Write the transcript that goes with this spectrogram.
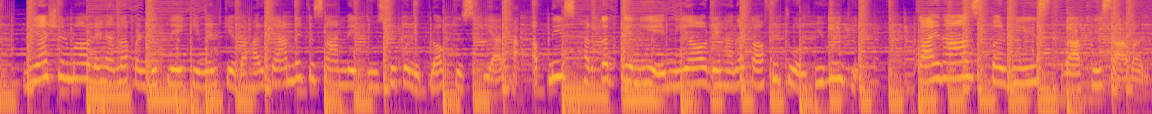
निया शर्मा और रेहाना पंडित ने एक इवेंट के बाहर कैमरे के सामने एक दूसरे को लिपलॉक किस किया था। अपनी इस हरकत के लिए निया और रेहाना काफ़ी ट्रोल भी हुई थी। कायनाज परवीज, राखी सावंत।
